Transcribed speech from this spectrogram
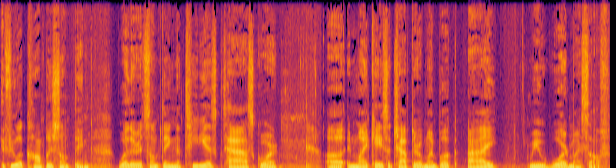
If you accomplish something, whether it's something, a tedious task, or uh, in my case, a chapter of my book, I reward myself.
